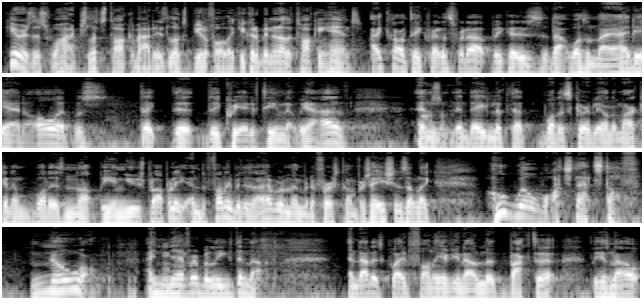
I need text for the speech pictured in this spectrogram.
here is this watch. Let's talk about it. It looks beautiful. Like you could have been another Talking Hands. I can't take credits for that because that wasn't my idea at all. It was like the the creative team that we have and, awesome. and they looked at what is currently on the market and what is not being used properly. And the funny bit is, I remember the first conversations. I'm like, who will watch that stuff? No one. I never believed in that. And that is quite funny if you now look back to it, because now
